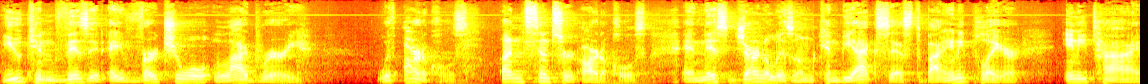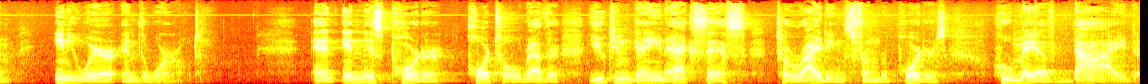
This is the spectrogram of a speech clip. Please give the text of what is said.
you can visit a virtual library with articles, uncensored articles. And this journalism can be accessed by any player, anytime, anywhere in the world. And in this porter, portal, rather, you can gain access to writings from reporters who may have died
